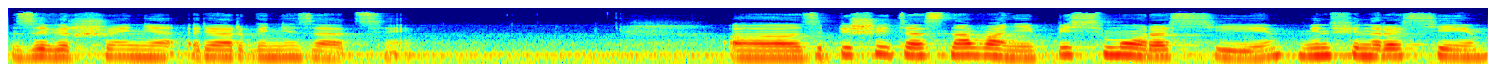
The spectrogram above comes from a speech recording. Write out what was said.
завершения реорганизации. А, запишите основание. Письмо России, Минфина России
